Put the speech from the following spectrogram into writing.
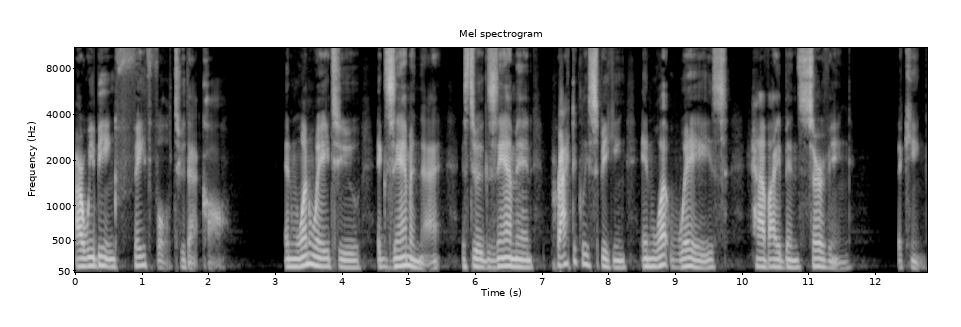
Are we being faithful to that call? And one way to examine that is to examine, practically speaking, in what ways have I been serving the king?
